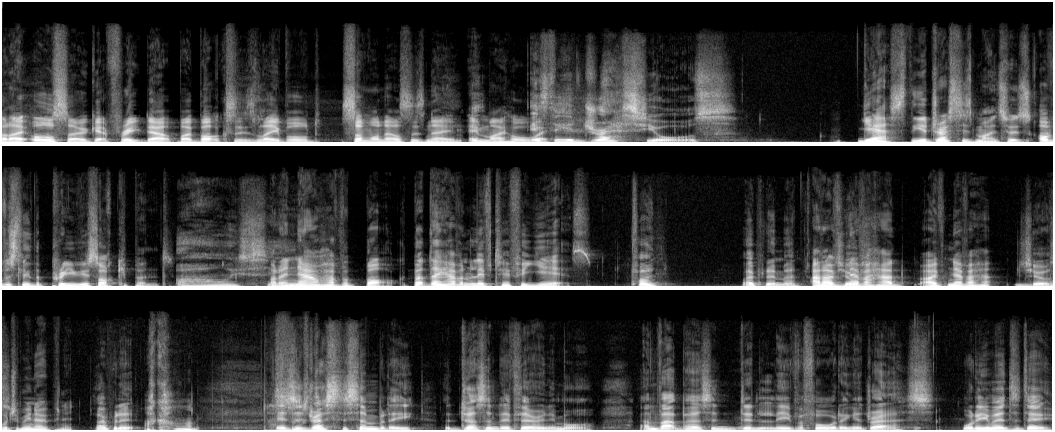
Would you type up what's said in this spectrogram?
I also get freaked out by boxes labeled someone else's name in my hallway. Is the address yours? Yes, the address is mine, so it's obviously the previous occupant. Oh, I see. But I now have a box, but they haven't lived here for years, Fine. Open it, man. and I've It's yours. never had. I've never had. Yours. What do you mean open it? Open it. I can't. It's addressed to somebody that doesn't live there anymore, and that person didn't leave a forwarding address. What are you meant to do?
